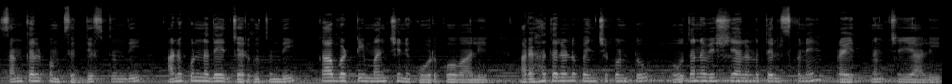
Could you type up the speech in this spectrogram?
సంకల్పం సిద్ధిస్తుంది. అనుకున్నదే జరుగుతుంది. కాబట్టి మంచిని కోరుకోవాలి. అర్హతలను పెంచుకుంటూ నూతన విషయాలను తెలుసుకునే ప్రయత్నం చేయాలి.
